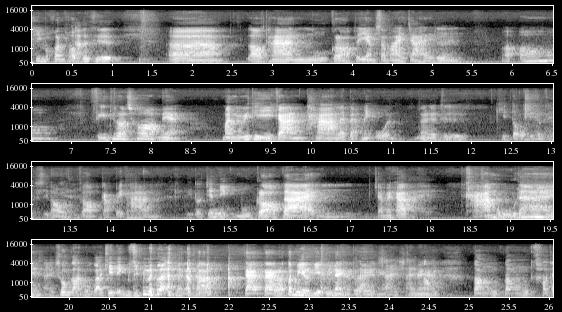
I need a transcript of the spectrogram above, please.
ที่มาค้นพบครับก็คือเอ่อเราทานหมูกรอบได้อย่างสบายใจเลอืยมว่าอ๋อสิ่งที่เราชอบเนี่ย มันมีวิธีการทานและแบบไม่อ้วน นั่นก็คือคีโต Ketosis เราเรากลับไปทาน คีโตเจนิกหมูกรอบได้อืมใช่ไหมครับใช่ขาหมูได้ใช่ช่วงก่อนผมก็คิดอีกแบบนั่นแหละนั่นแหละครับ แต่แต่เราต้องมีระเบียบวินัยกับตัวใช่เองใช่ใช่ไหมต้องครับต้องต้องเข้าใจ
